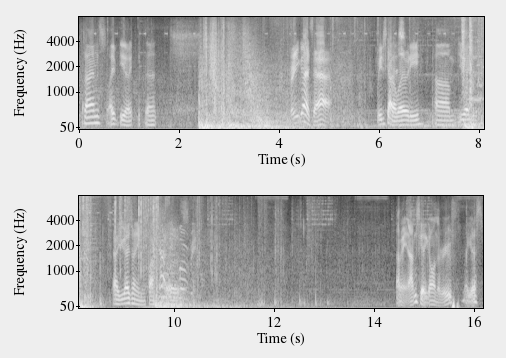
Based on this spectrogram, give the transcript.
sometimes life be like that. Where you guys at? We just got a Nice. loady. Um, you guys should. Oh, you guys don't even fucking close. I mean, I'm just gonna go on the roof, I guess.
